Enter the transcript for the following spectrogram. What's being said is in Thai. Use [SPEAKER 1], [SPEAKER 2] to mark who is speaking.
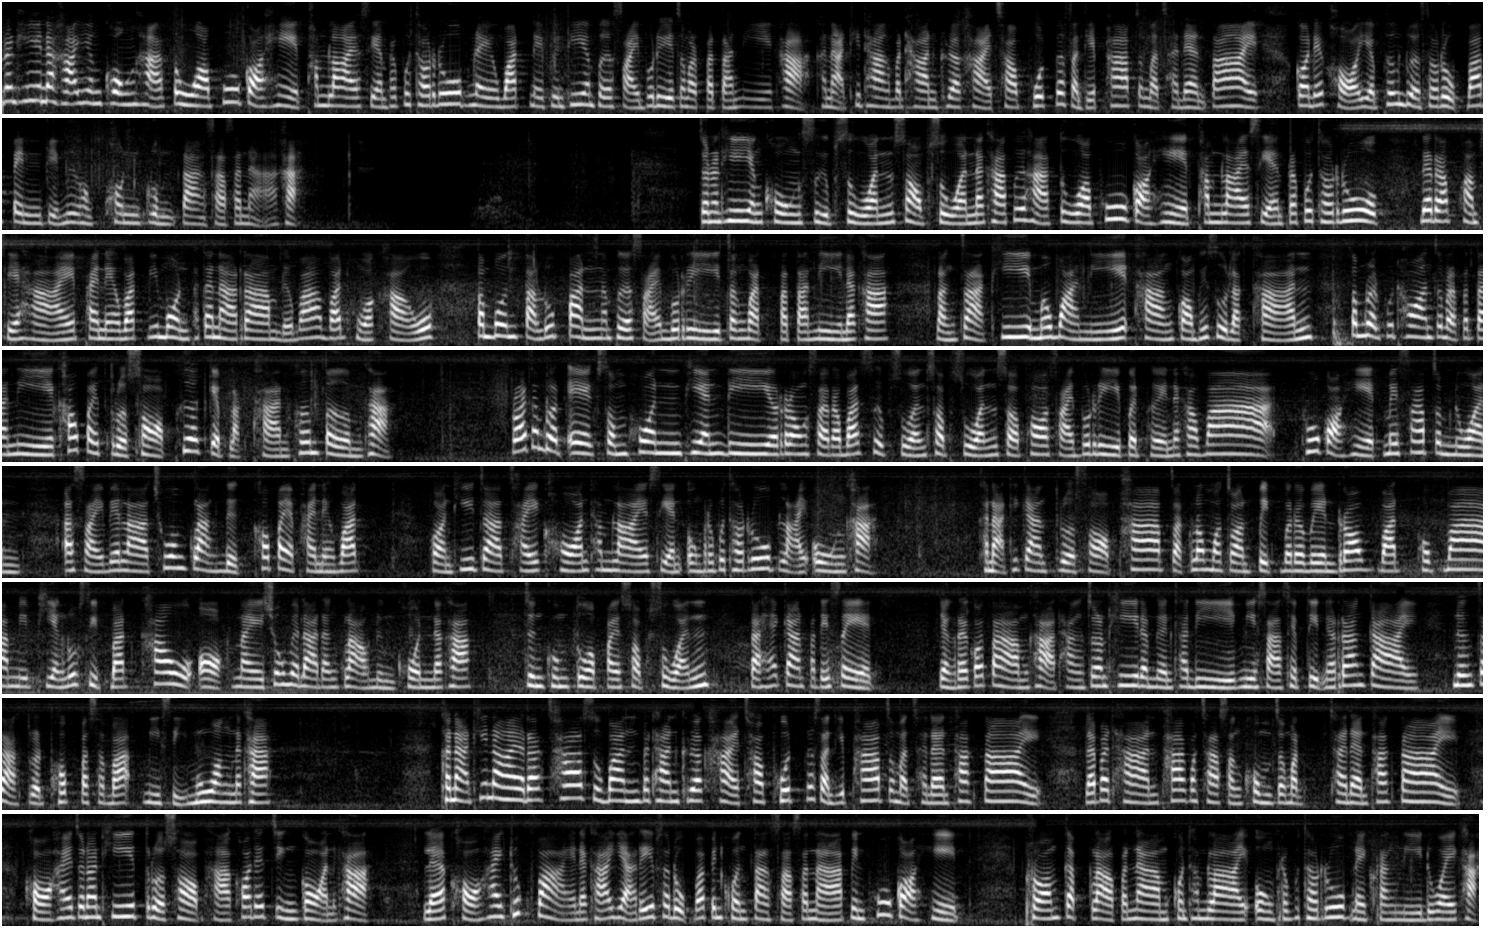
[SPEAKER 1] จ้าหน้าที่นะคะยังคงหาตัวผู้ก่อเหตุทำลายเสียงพระพุทธรูปในวัดในพื้นที่อำเภอสายบุรีจังหวัดปัตตานีค่ะ ขณะที่ทางประธานเครือข่ายชาวพุทธเพื่อสันติภาพจังหวัดชายแดนใต้ ก็ได้ขออย่าเพิ่งด่วนสรุปว่าเป็นฝีมือของคนกลุ่มต่างศาสนาค่ะ เจ้าหน้าที่ยังคงสืบสวนสอบสวนนะคะ เพื่อหาตัวผู้ก่อเหตุทำลายเสียนพระพุทธรูป ได้รับความเสียหายภายในวัดวิมลพัฒนาราม หรือว่าวัดหัวเขาตำบลตาลุปันอำเภอสายบุรี จังหวัดปัตตานีนะคะ หลังจากที่เมื่อวานนี้ทางกองพิสูจน์หลักฐานตำรวจภูธรจังหวัดปัตตานีเข้าไปตรวจสอบเพื่อเก็บหลักฐานเพิ่มเติมค่ะ ร้อยตำรวจเอกสมพลเพียรดีรองสารวัตรสืบสวน สอบสวนสพสายบุรีเปิดเผยนะคะว่า ผู้ก่อเหตุไม่ทราบจำนวน อาศัยเวลาช่วงกลางดึกเข้าไปภายในวัด ก่อนที่จะใช้ค้อนทำลายเสียนองค์พระพุทธรูปหลายองค์ค่ะ ขณะที่การตรวจสอบภาพจากกล้องวงจรปิดบริเวณรอบวัด พบว่ามีเพียงลูกศิษย์วัดเข้าออกในช่วงเวลาดังกล่าวหนึ่งคนนะคะ จึงคุมตัวไปสอบสวน แต่ให้การปฏิเสธ อย่างไรก็ตามค่ะทางเจ้าหน้าที่ดำเนินคดีมีสารเสพติดในร่างกาย เนื่องจากตรวจพบปัสสาวะมีสีม่วงนะคะ ขณะที่นายรักชาติสุบรรณประธานเครือข่ายชาวพุทธเพื่อสันติภาพจังหวัดชายแดนภาคใต้ และประธานภาคประชาสังคมจังหวัดชายแดนภาคใต้ ขอให้เจ้าหน้าที่ตรวจสอบหาข้อเท็จจริงก่อนค่ะ และขอให้ทุกฝ่ายนะคะ อย่ารีบสรุปว่าเป็นคนต่างศาสนาเป็นผู้ก่อเหตุ พร้อมกับกล่าวประนามคนทำลายองค์พระพุทธรูปในครั้งนี้ด้วยค่ะ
